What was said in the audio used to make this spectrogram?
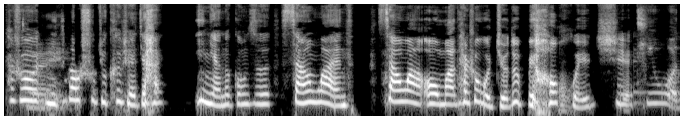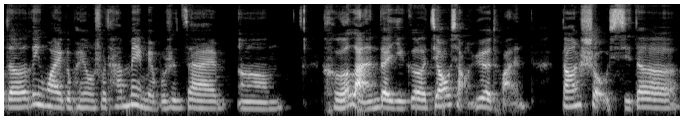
他说你知道数据科学家一年的工资三万三万欧吗？他说我绝对不要回去。听我的另外一个朋友说，他妹妹不是在嗯荷兰的一个交响乐团当首席的。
